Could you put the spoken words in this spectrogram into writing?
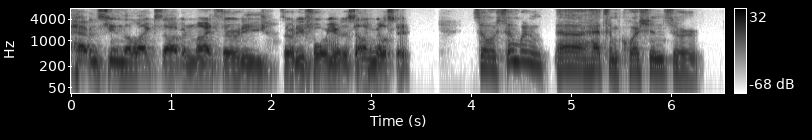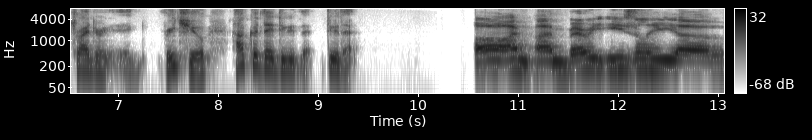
haven't seen the likes of in my 30, 34 years of selling real estate. So if someone uh, had some questions or tried to reach you, how could they do that? Do that? Oh, I'm I'm very easily uh,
